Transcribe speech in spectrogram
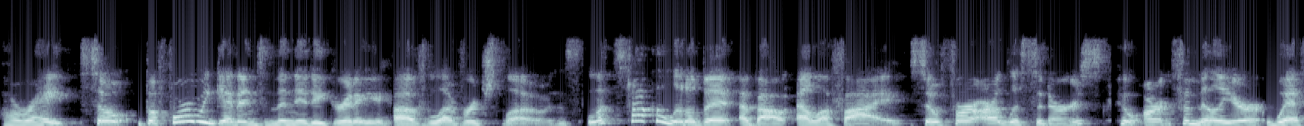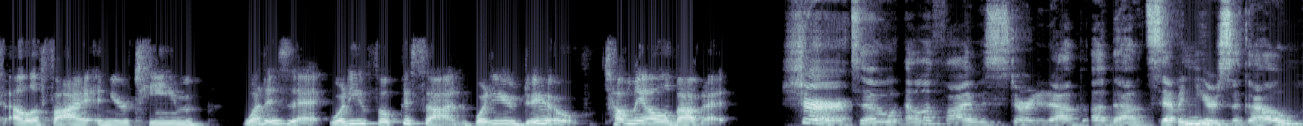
All right. So before we get into the nitty gritty of leveraged loans, let's talk a little bit about LFI. So, for our listeners who aren't familiar with LFI and your team, what is it? What do you focus on? What do you do? Tell me all about it. Sure. So LFI was started up about seven years ago,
